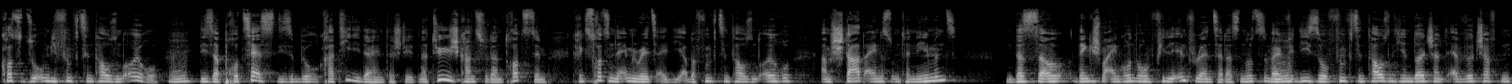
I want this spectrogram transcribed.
kostet so um die 15.000 Euro. Mhm. Dieser Prozess, diese Bürokratie, die dahinter steht. Natürlich kannst du dann trotzdem, kriegst trotzdem eine Emirates-ID, aber 15.000 Euro am Start eines Unternehmens. Und das ist auch, denke ich mal, ein Grund, warum viele Influencer das nutzen, Mhm. weil für die so 15.000 hier in Deutschland erwirtschaften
